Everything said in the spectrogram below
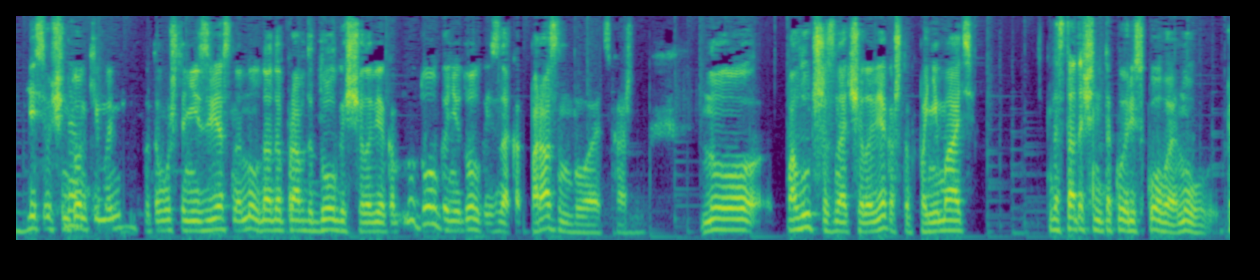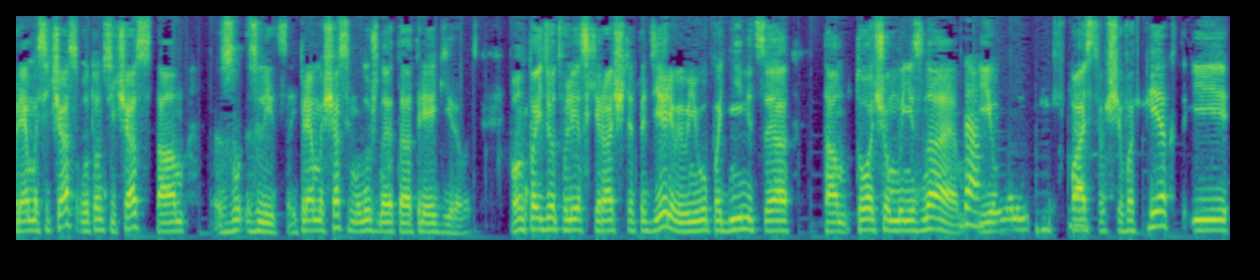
Здесь очень да. тонкий момент, потому что неизвестно, ну, надо, правда, долго с человеком, ну, долго, недолго, не знаю, как по-разному бывает с каждым, но получше знать человека, чтобы понимать, достаточно такое рисковое. Ну, прямо сейчас, вот он сейчас там злится, и прямо сейчас ему нужно это отреагировать. Он пойдет в лес херачить это дерево, и у него поднимется там то, о чем мы не знаем, да. и он может впасть да. вообще в эффект и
